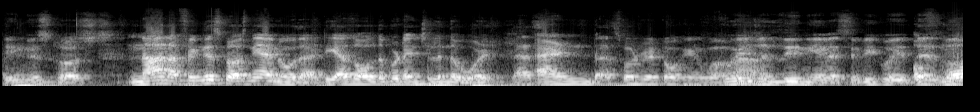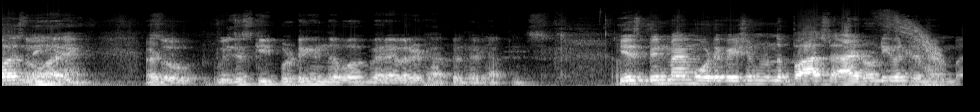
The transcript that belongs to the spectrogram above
fingers crossed ना ना फिंगर्स क्रॉस नहीं I know that he has all the potential in the world and that's what we are talking about कोई जल्दी नहीं है वैसे भी कोई ऑफ़ कोर्स नहीं है. So we'll just keep putting in the work whenever it happens it happens. he has been my motivation from the past. I don't even remember.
